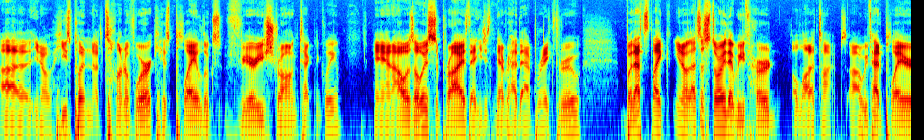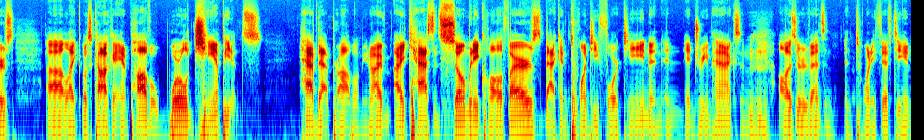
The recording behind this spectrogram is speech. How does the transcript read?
uh, you know, he's put in a ton of work. His play looks very strong technically, and I was always surprised that he just never had that breakthrough. But that's like, you know, that's a story that we've heard a lot of times. Uh, we've had players uh, like Ostkaka and Pavel, world champions, have that problem. You know, I've, I casted so many qualifiers back in 2014 and, and, and DreamHacks and Mhm. all these other events in, in 2015,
